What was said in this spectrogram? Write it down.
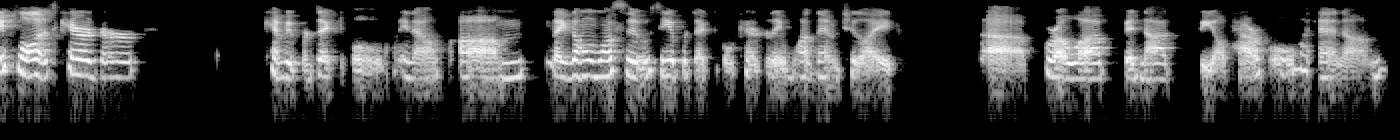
a flawless character can be predictable, you know. Um, like no one wants to see a predictable character. They want them to like uh grow up and not be all powerful. And um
